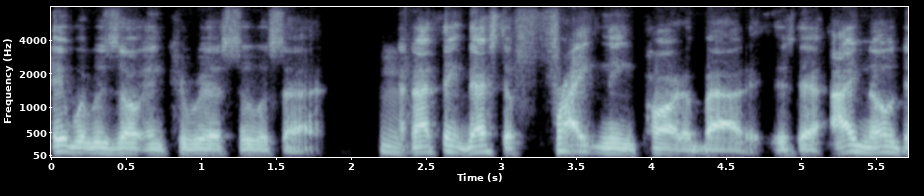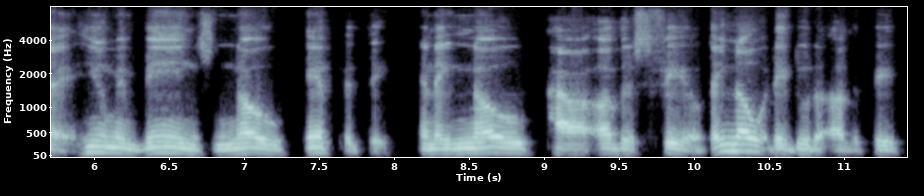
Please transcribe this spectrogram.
it would result in career suicide. Hmm. And I think that's the frightening part about it is that I know that human beings know empathy and they know how others feel. They know what they do to other people.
